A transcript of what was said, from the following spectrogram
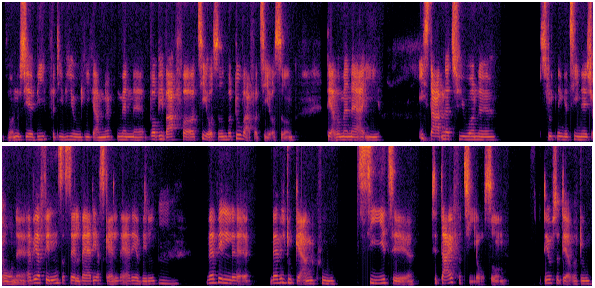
hvor, nu siger jeg vi, fordi vi er jo lige gamle, men øh, hvor vi var for 10 år siden, hvor du var for 10 år siden. Der, hvor man er i, i starten af 20'erne, slutningen af teenageårene, er ved at finde sig selv, hvad er det, jeg skal, hvad er det, jeg vil. Mm. Hvad, vil øh, hvad vil du gerne kunne sige til, til dig for 10 år siden? Det er jo så der, hvor du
